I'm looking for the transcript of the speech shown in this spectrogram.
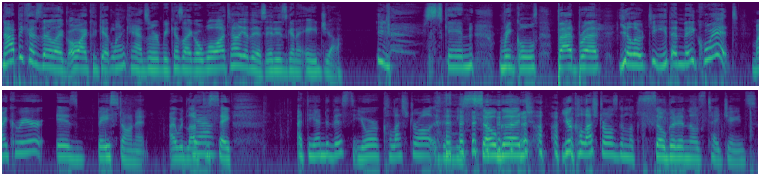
not because they're like, oh, I could get lung cancer. Because I go, well, I'll tell you this, it is going to age you. Skin, wrinkles, bad breath, yellow teeth, and they quit. My career is based on it. I would love Yeah. to say at the end of this, your cholesterol is going to be so good. Your cholesterol is going to look so good in those tight jeans.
